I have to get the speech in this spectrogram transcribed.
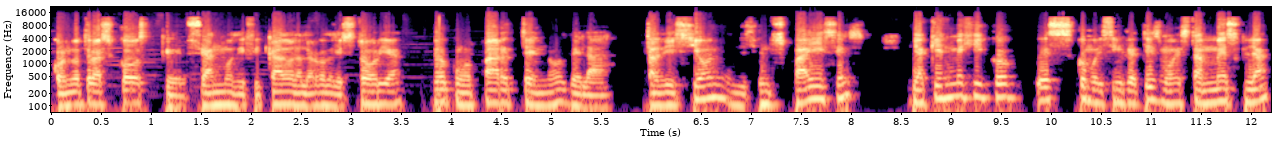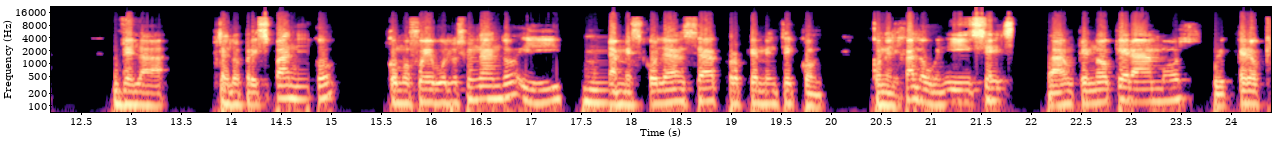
con otras cosas que se han modificado a lo largo de la historia, pero como parte ¿no? de la tradición en distintos países. Y aquí en México es como el sincretismo, esta mezcla de, la, de lo prehispánico, cómo fue evolucionando y la mezcolanza propiamente con, con el Halloween. Y se, aunque no queramos, creo que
